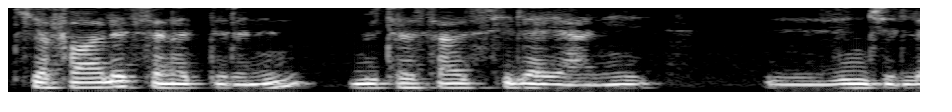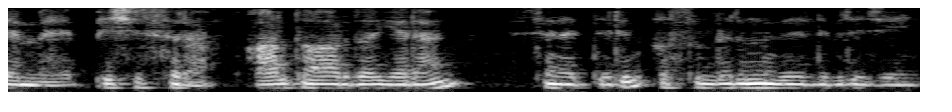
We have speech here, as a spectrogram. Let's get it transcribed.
kefalet senetlerinin müteselsile yani e, zincirleme, peşi sıra, arda arda gelen senetlerin asıllarının verilebileceğin,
